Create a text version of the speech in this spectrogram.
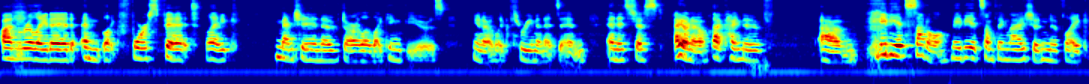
unrelated and like force fit like mention of Darla liking views. You know, like three minutes in, and it's just I don't know that kind of. Um, maybe it's subtle. Maybe it's something that I shouldn't have like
